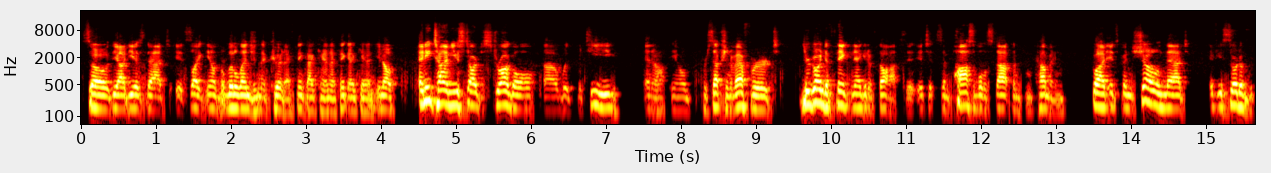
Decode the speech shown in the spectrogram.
so the idea is that it's like, you know, the little engine that could, I think I can, I think I can. You know, anytime you start to struggle uh, with fatigue and, a, you know, perception of effort, you're going to think negative thoughts. It, it's, it's impossible to stop them from coming. But it's been shown that if you sort of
